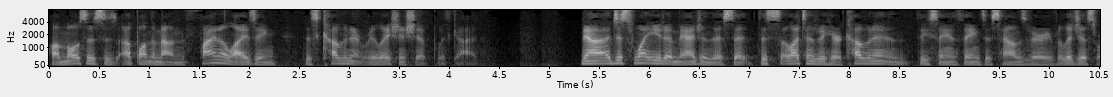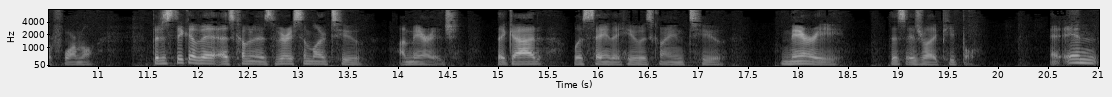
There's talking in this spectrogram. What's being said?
while Moses is up on the mountain finalizing this covenant relationship with God. Now, I just want you to imagine this that this a lot of times we hear covenant and these same things, it sounds very religious or formal. But just think of it as covenant is very similar to a marriage. That God was saying that he was going to marry this Israelite people. And in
